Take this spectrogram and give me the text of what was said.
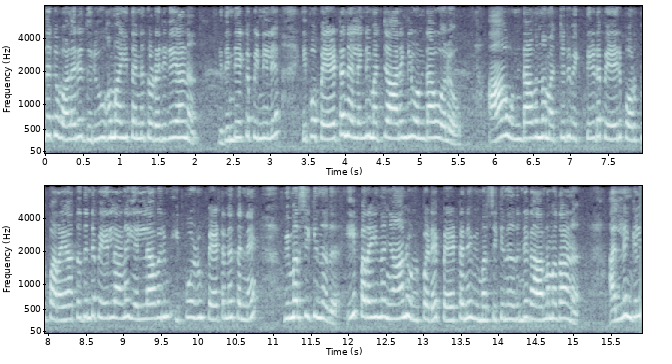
ഇതൊക്കെ വളരെ ദുരൂഹമായി തന്നെ തുടരുകയാണ്. ഇതിന്റെയൊക്കെ പിന്നിൽ ഇപ്പോൾ പേട്ടൻ അല്ലെങ്കിൽ മറ്റാരെങ്കിലും ഉണ്ടാവുമല്ലോ. ആ ഉണ്ടാവുന്ന മറ്റൊരു വ്യക്തിയുടെ പേര് പുറത്ത് പറയാത്തതിന്റെ പേരിലാണ് എല്ലാവരും ഇപ്പോഴും പേട്ടനെ തന്നെ വിമർശിക്കുന്നത്. ഈ പറയുന്ന ഞാൻ ഉൾപ്പെടെ പേട്ടനെ വിമർശിക്കുന്നതിന്റെ കാരണം അതാണ്. അല്ലെങ്കിൽ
